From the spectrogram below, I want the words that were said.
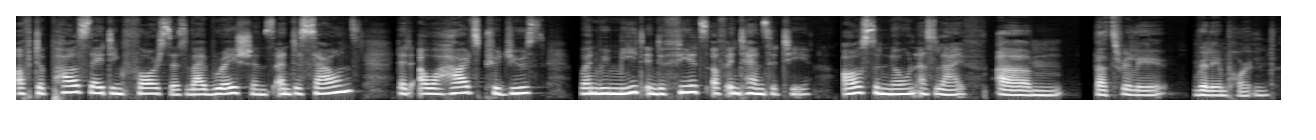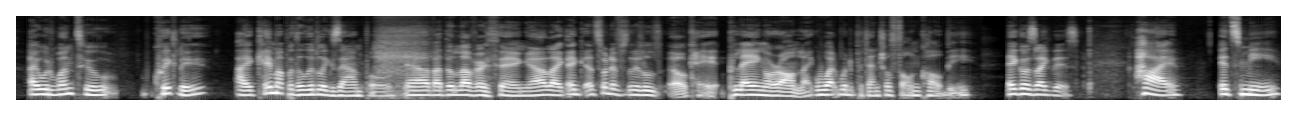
of the pulsating forces, vibrations, and the sounds that our hearts produce when we meet in the fields of intensity, also known as life. Um, that's really, really important. I would want to quickly. I came up with a little example, yeah, about the lover thing, yeah, like a, a sort of little, okay, playing around, like what would a potential phone call be? It goes like this: Hi, it's me,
